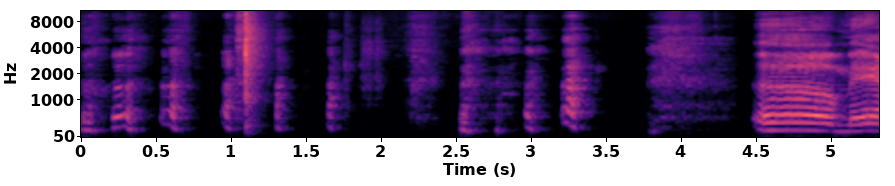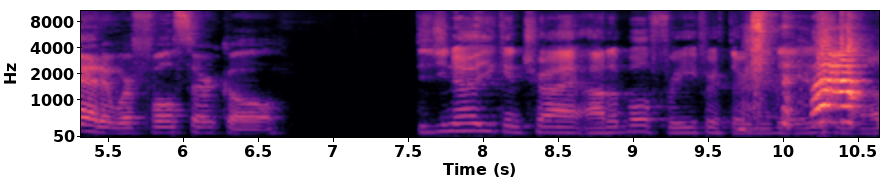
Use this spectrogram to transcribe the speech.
oh man, and we're full circle. Did you know you can try Audible free for 30 days? at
